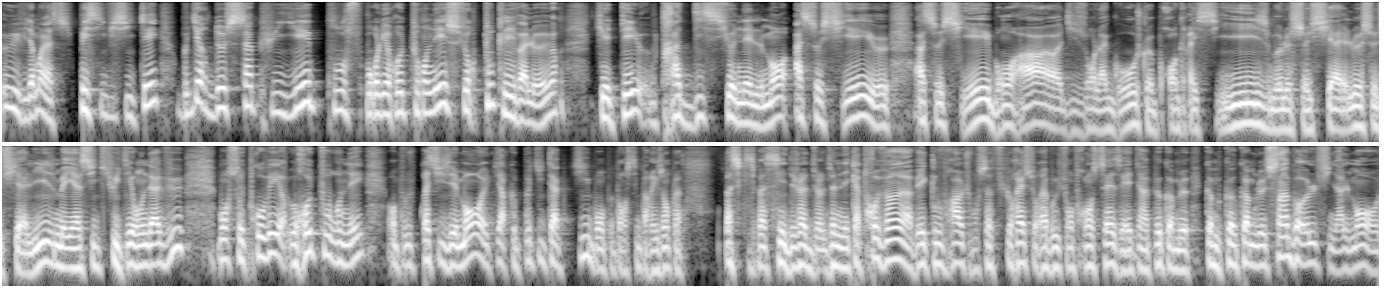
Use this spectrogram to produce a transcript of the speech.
eu évidemment la spécificité, on peut dire, de s'appuyer pour, pour les retourner sur toutes les valeurs qui étaient euh, traditionnellement associées, euh, associées bon, à, disons, la gauche, le progressisme, le, social, le socialisme, et ainsi de suite. Et on a vu bon, se trouver retourner, on peut précisément, c'est-à-dire que petit à petit, bon, on peut penser par exemple ce qui s'est passé déjà dans les années 80 avec l'ouvrage François Furet sur la Révolution française a été un peu comme le, comme, comme, le symbole finalement.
